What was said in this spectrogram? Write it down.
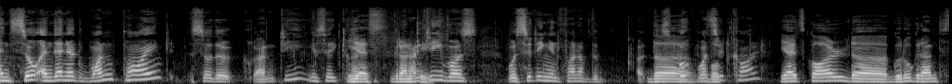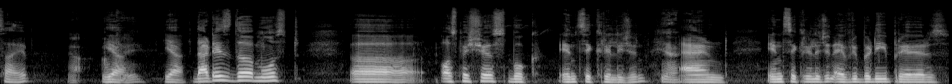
And so, and then at one point, so the Granthi, you said Granthi? Yes, Granthi. was was sitting in front of the, uh, The this book. What's book. it called? Yeah, it's called uh, Guru Granth Sahib. Yeah. Okay. Yeah, yeah, that is the most uh, auspicious book in Sikh religion. Yeah. And in Sikh religion, everybody prays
